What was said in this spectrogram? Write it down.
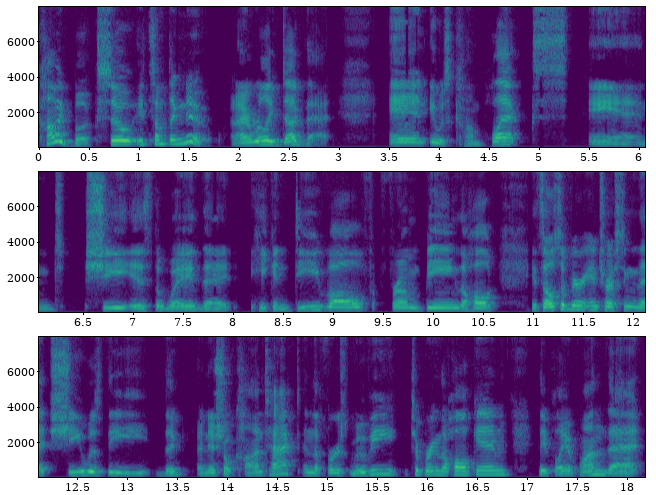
comic books, so it's something new. And I really dug that. And it was complex and she is the way that he can devolve from being the Hulk. It's also very interesting that she was the the initial contact in the first movie to bring the Hulk in. They play upon that.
